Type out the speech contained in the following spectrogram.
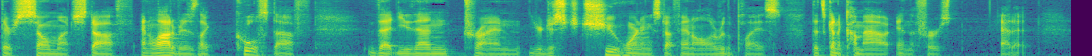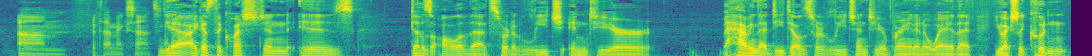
there's so much stuff, and a lot of it is like cool stuff that you then try and you're just shoehorning stuff in all over the place that's going to come out in the first edit um, if that makes sense. Yeah, I guess the question is does all of that sort of leach into your having that detail sort of leach into your brain in a way that you actually couldn't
